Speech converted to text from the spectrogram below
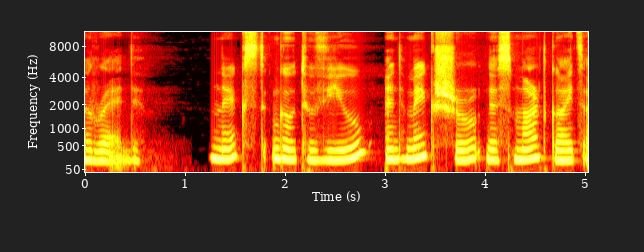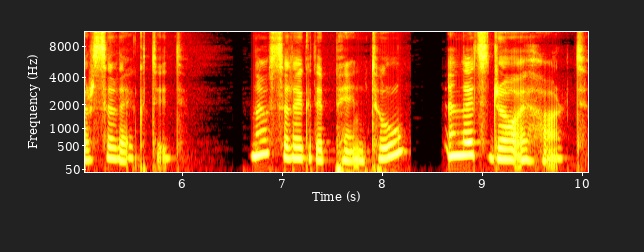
red. Next go to view and make sure the smart guides are selected. Now select the pen tool and let's draw a heart.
